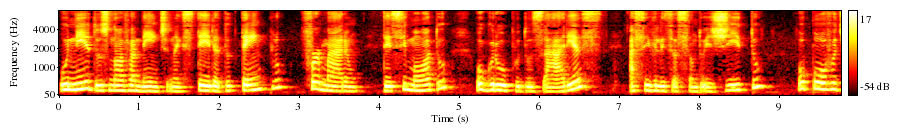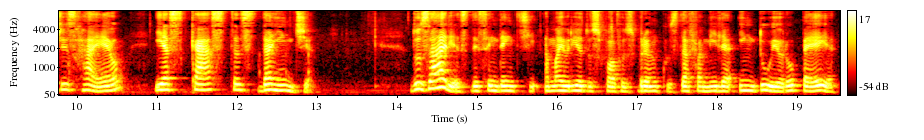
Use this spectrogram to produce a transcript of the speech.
Unidos novamente na esteira do templo, formaram, desse modo, o grupo dos Árias, a civilização do Egito, o povo de Israel e as castas da Índia. Dos Árias, descendente a maioria dos povos brancos da família hindu-europeia,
